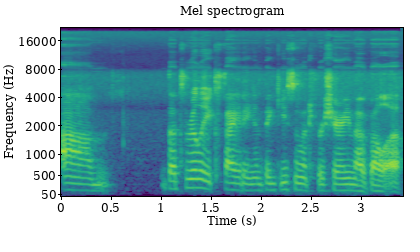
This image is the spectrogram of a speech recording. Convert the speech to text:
Um, that's really exciting, and thank you so much for sharing that, Bella.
